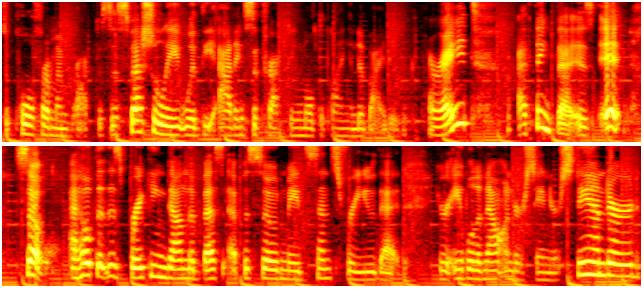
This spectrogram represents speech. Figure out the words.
to pull from in practice, especially with the adding, subtracting, multiplying, and dividing. All right, I think that is it. So I hope that this breaking down the best episode made sense for you, that you're able to now understand your standard,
